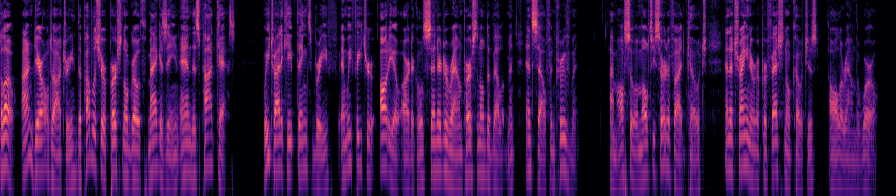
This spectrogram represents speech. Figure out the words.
Hello, I'm Daryl Daughtry, the publisher of Personal Growth Magazine and this podcast. We try to keep things brief, and we feature audio articles centered around personal development and self improvement. I'm also a multi certified coach and a trainer of professional coaches all around the world.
